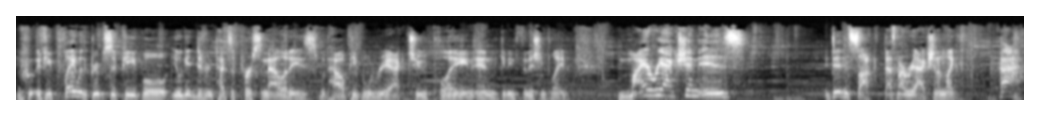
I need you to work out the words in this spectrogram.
If you play with groups of people, you'll get different types of personalities with how people react to playing and getting finishing playing. My reaction is, it didn't suck. That's my reaction. I'm like, ha,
